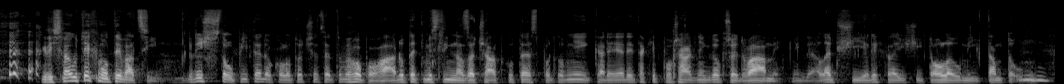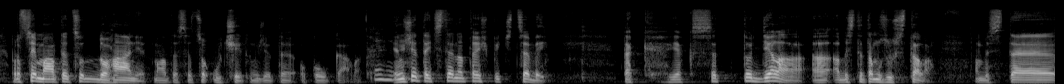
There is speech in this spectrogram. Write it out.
Když jsme u těch motivací, když vstoupíte do kolotoče světového poháru, teď myslím na začátku té sportovní kariéry, tak je pořád někdo před vámi. Někde je lepší, rychlejší, tohle umí, tam to umí. Mm. Prostě máte co dohánět, máte se co učit, můžete okoukávat. Mm. Jenže teď jste na té špičce vy. Tak jak se to dělá, abyste tam zůstala? Abyste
